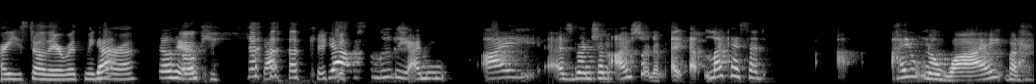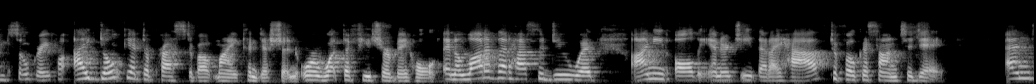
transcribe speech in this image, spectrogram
Are you still there with me, yeah, Kara? Still here. Okay. yeah. okay. Yeah, absolutely. I mean, I, as mentioned, I've sort of, uh, like I said, I don't know why, but I'm so grateful. I don't get depressed about my condition or what the future may hold. And a lot of that has to do with I need all the energy that I have to focus on today. And,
